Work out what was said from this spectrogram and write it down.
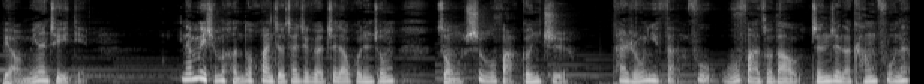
表明了这一点。那为什么很多患者在这个治疗过程中总是无法根治，他容易反复，无法做到真正的康复呢？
